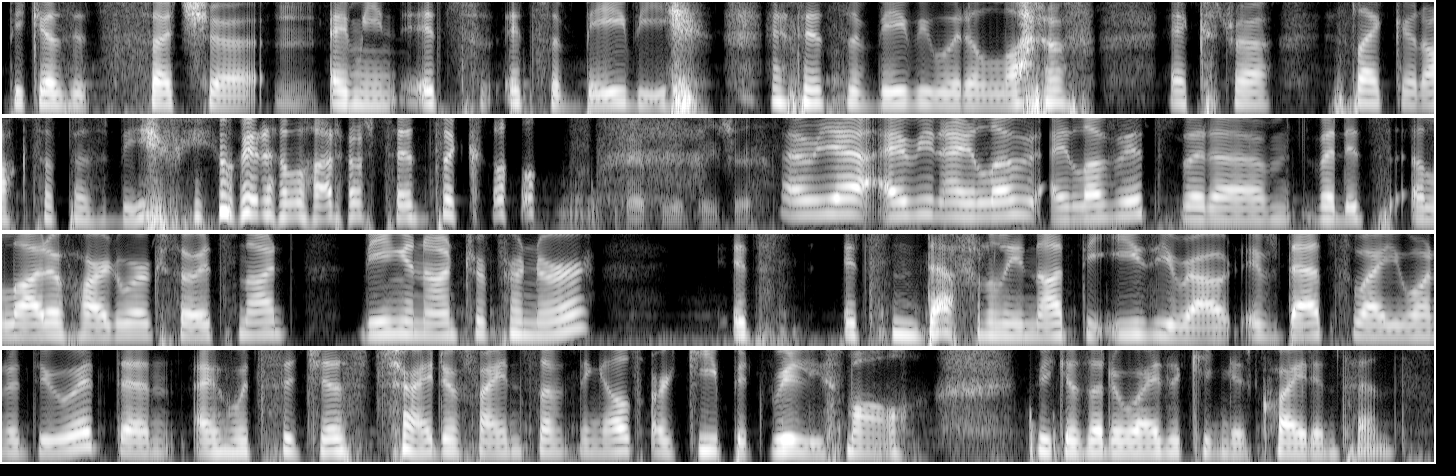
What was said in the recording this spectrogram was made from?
because it's such a Mm. I mean, it's it's a baby, and it's a baby with a lot of extra. It's like an octopus baby with a lot of tentacles. That's a good picture. Um, yeah, I mean, I love I love it, but um, but it's a lot of hard work. So it's not being an entrepreneur. It's it's definitely not the easy route. If that's why you want to do it, then I would suggest try to find something else or keep it really small, because otherwise it can get quite intense.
